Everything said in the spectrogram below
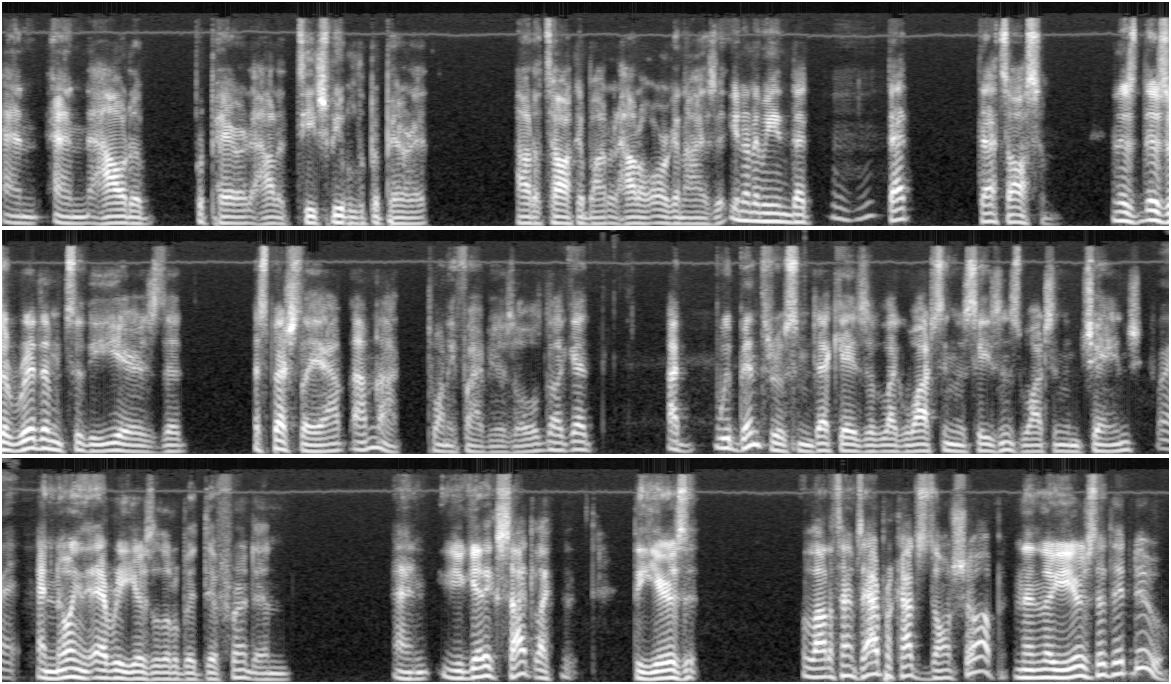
and and how to prepare it how to teach people to prepare it how to talk about it how to organize it. You know what i mean? That hmm that that's awesome. And there's there's a rhythm to the years that especially i'm, I'm not 25 years old. Like I, I we've been through some decades of like watching the seasons watching them change Right. and knowing that every year is a little bit different and and you get excited like the, the years that a lot of times apricots don't show up and then the years that they do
